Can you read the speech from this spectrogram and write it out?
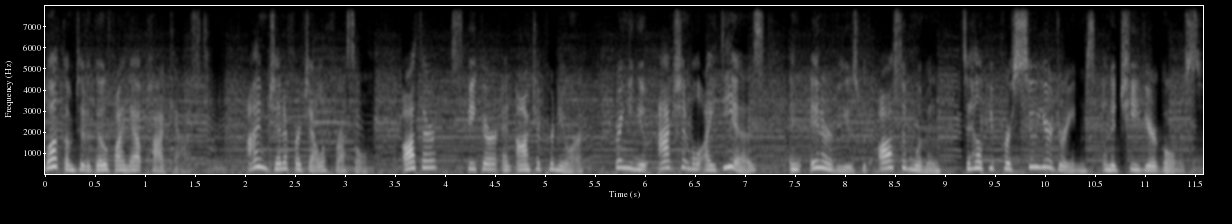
Welcome to the Go Find Out podcast. I'm Jennifer Jelliff Russell, author, speaker, and entrepreneur, bringing you actionable ideas and interviews with awesome women to help you pursue your dreams and achieve your goals.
